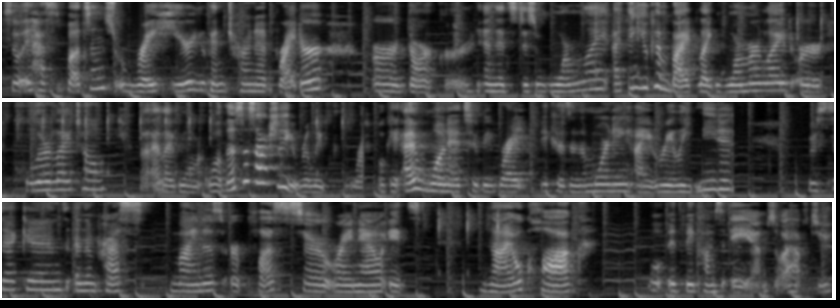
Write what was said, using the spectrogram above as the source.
So it has buttons right here. You can turn it brighter or darker. And it's just warm light. I think you can buy like warmer light or cooler light tone, but I like warmer. Well, this is actually really bright. Okay, I want it to be bright because in the morning I really need it. For seconds and then press minus or plus. So right now it's 9 o'clock. Well, it becomes AM, so I have to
